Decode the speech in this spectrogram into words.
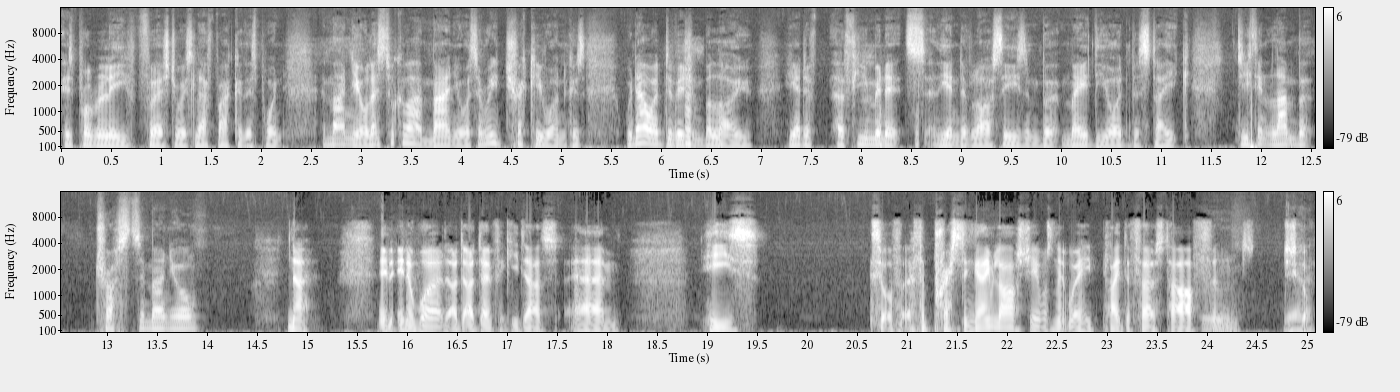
is probably first choice left back at this point. Emmanuel, let's talk about Emmanuel. It's a really tricky one because we're now a division below. He had a, a few minutes at the end of last season, but made the odd mistake. Do you think Lambert trusts Emmanuel? No, in in a word, I don't think he does. Um, he's sort of the Preston game last year, wasn't it, where he played the first half Mm. and just Yeah. got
